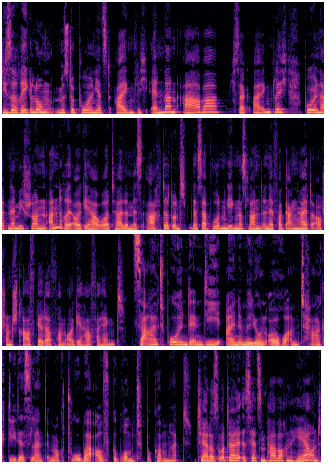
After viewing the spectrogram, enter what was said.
Diese Regelung müsste Polen jetzt eigentlich ändern, aber ich sage eigentlich, Polen hat nämlich schon andere EuGH-Urteile missachtet und deshalb wurden gegen das Land in der Vergangenheit auch schon Strafgelder vom EuGH verhängt. Zahlt Polen denn die eine Million Euro am Tag, die das Land im Oktober aufgebrummt bekommen hat? Tja, das Urteil ist jetzt ein paar Wochen her und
